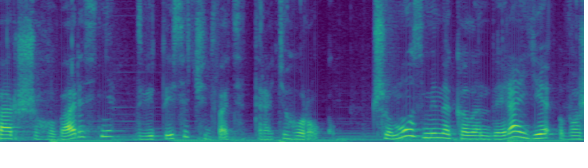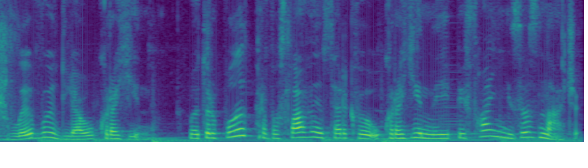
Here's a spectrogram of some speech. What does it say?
1 вересня 2023 року. Чому зміна календаря є важливою для України? Митрополит Православної церкви України Єпіфаній зазначив,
